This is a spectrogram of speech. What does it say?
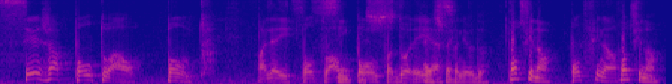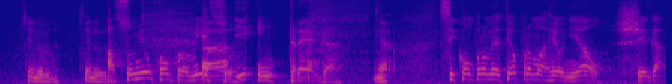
Seja pontual. Ponto. Olha aí, pontual, Simples. ponto. Adorei É isso essa, aí. Nildo. Ponto final. Ponto final. Ponto final. Sem dúvida. Sem dúvida. Assumir um compromisso, Ah, e- entrega. É. Se comprometeu para uma reunião, chega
